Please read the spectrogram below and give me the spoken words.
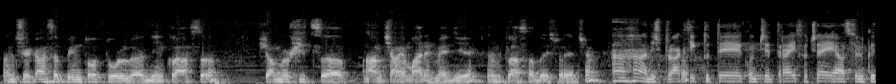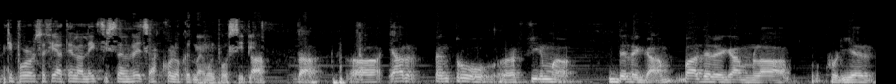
încercam să prind totul din clasă și am reușit să am cea mai mare medie în clasa 12 Aha, deci practic tu te concentrai, făceai astfel încât timpul lor să fie atent la lecții și să înveți acolo cât mai mult posibil. Da, da. Uh, iar pentru uh, firmă delegam, ba delegam la curier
